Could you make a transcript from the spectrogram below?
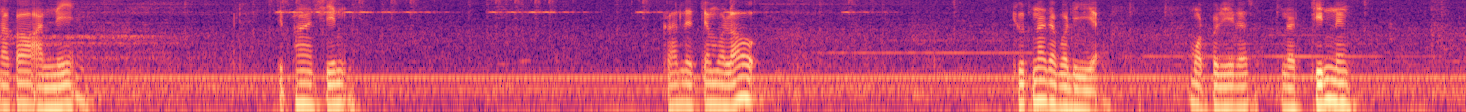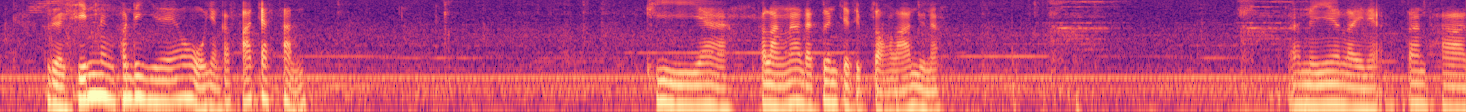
แล้วก็อันนี้สิบห้าชิ้น การเล็ดจะหมดแล้ว ชุดน่าจะพอดีอะ หมดพอดีแล้วเหลือชิ้นหนึ่งเหลือชิ้นหนึ่งพอดีแล้วโอ้โหอย่างกับฟ้าจัดสรรเทียพลังน่าจะขึ้น 72 ล้านอยู่นะ อันนี้อะไรเนี่ย ต้านทาน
